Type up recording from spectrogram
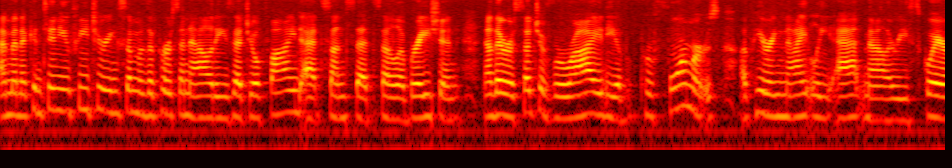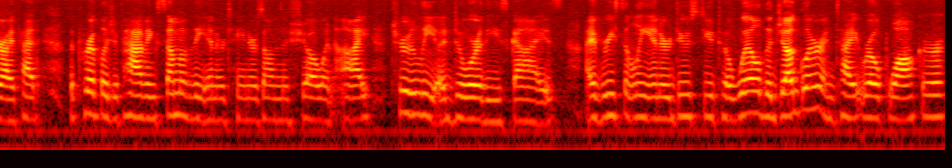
I'm going to continue featuring some of the personalities that you'll find at Sunset Celebration. Now, there is such a variety of performers appearing nightly at Mallory Square. I've had the privilege of having some of the entertainers on the show, and I truly adore these guys. I've recently introduced you to Will the Juggler and Tightrope Walker,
